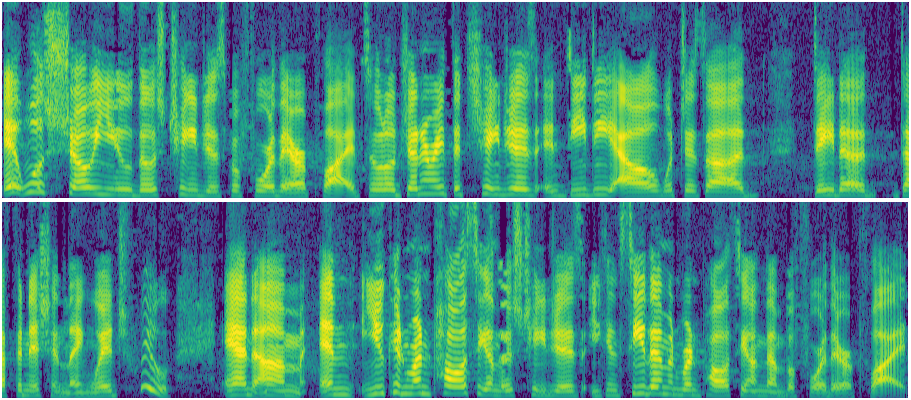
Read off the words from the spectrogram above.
it will show you those changes before they're applied. So it'll generate the changes in DDL, which is a data definition language. Whew. And, um, and you can run policy on those changes. You can see them and run policy on them before they're applied.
